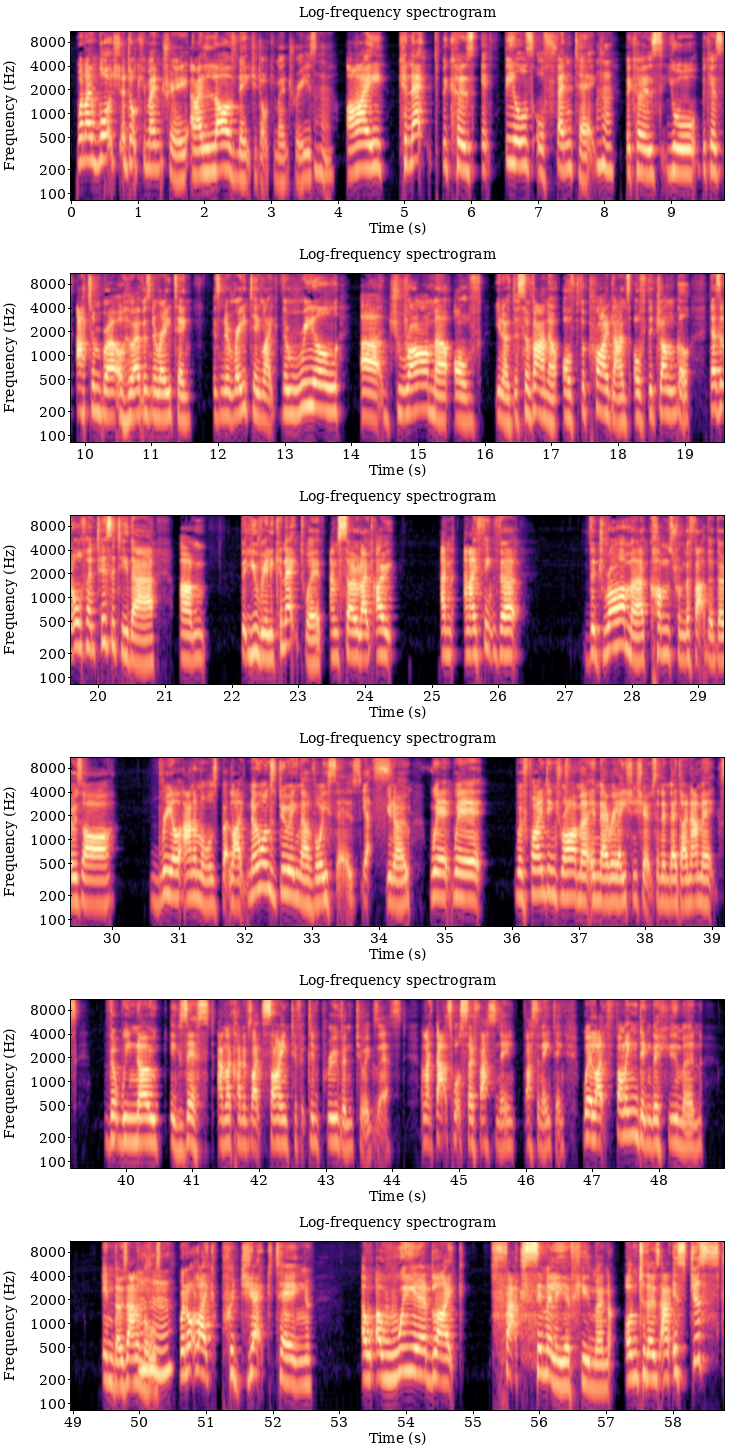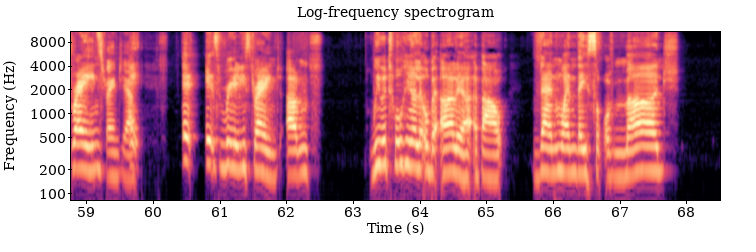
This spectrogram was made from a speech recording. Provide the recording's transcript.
when I watch a documentary, and I love nature documentaries, Mm-hmm. I connect because it feels authentic. Mm-hmm. Because you're because Attenborough or whoever's narrating is narrating like the real uh drama of you know the savannah of the pride lands of the jungle there's an authenticity there um that you really connect with and so like i and and i think that the drama comes from the fact that those are real animals but like no one's doing their voices yes. you know we're we're we're finding drama in their relationships and in their dynamics that we know exist and are kind of like scientifically proven to exist and like that's what's so fascinating fascinating we're like finding the human in those animals Mhm. we're not like projecting a, a weird like facsimile of human onto those and it's just strange It's strange, yeah. it, it it's really strange. Um, we were talking a little bit earlier about then when they sort of merge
